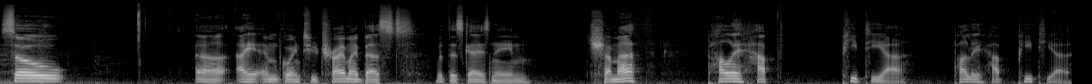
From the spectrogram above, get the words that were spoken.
So, uh, I am going to try my best with this guy's name, Chamath Palihapitiya. Palihapitiya,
